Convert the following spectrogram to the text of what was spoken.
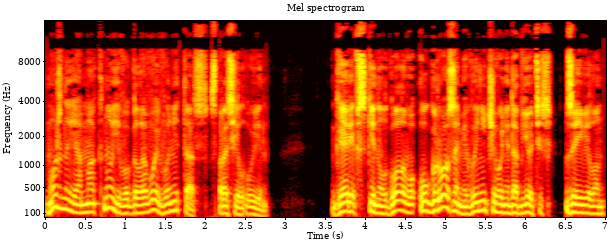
«Можно я макну его головой в унитаз?» — спросил Уин. Гэри вскинул голову. «Угрозами вы ничего не добьетесь», — заявил он.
